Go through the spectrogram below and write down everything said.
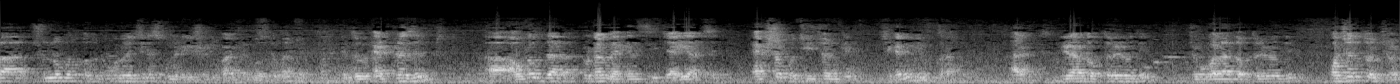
বা শূন্যপদ কতটুকু রয়েছে স্কুল এডুকেশন ডিপার্টমেন্ট বলতে পারবে। কিন্তু at present out of the total vacancy যাই আছে, একশো পঁচিশ জনকে সেখানে নিয়োগ করা হবে আর ক্রীড়া দপ্তরের অধীন, যুব কল্যাণ দপ্তরের অধীন, পঁচাত্তর জন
